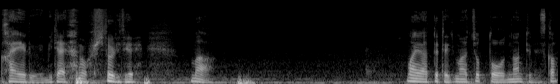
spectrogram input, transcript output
帰るみたいなのを一人で まあ、まあやってて、まあちょっと、なんていうんですか、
